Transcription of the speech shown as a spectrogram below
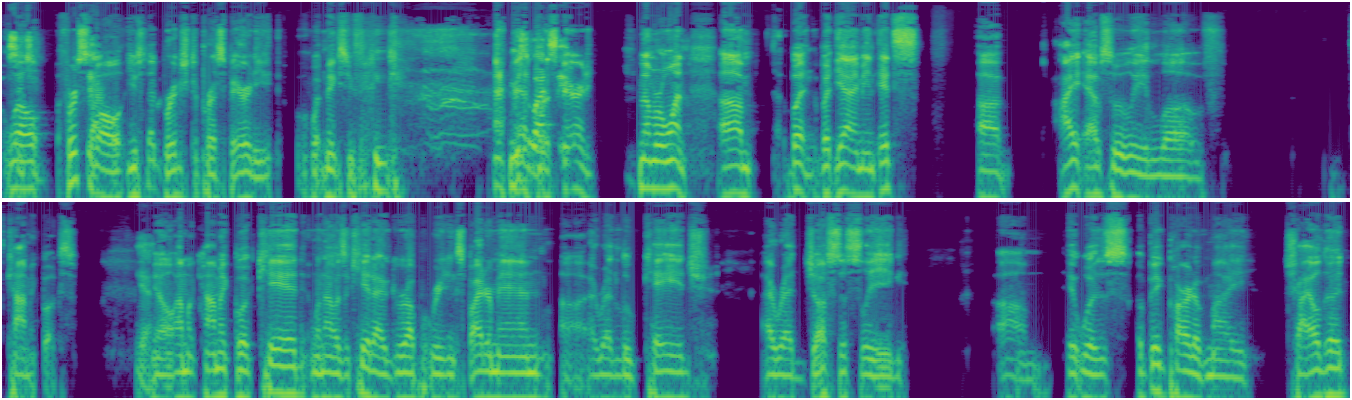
since you Well, first of all, you said bridge to prosperity. What makes you think I'm This at is why I say- prosperity? Number one. Um, but but yeah, I mean it's uh, I absolutely love comic books. Yeah. You know, I'm a comic book kid. When I was a kid, I grew up reading Spider Man. Uh, I read Luke Cage. I read Justice League. Um, it was a big part of my childhood.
